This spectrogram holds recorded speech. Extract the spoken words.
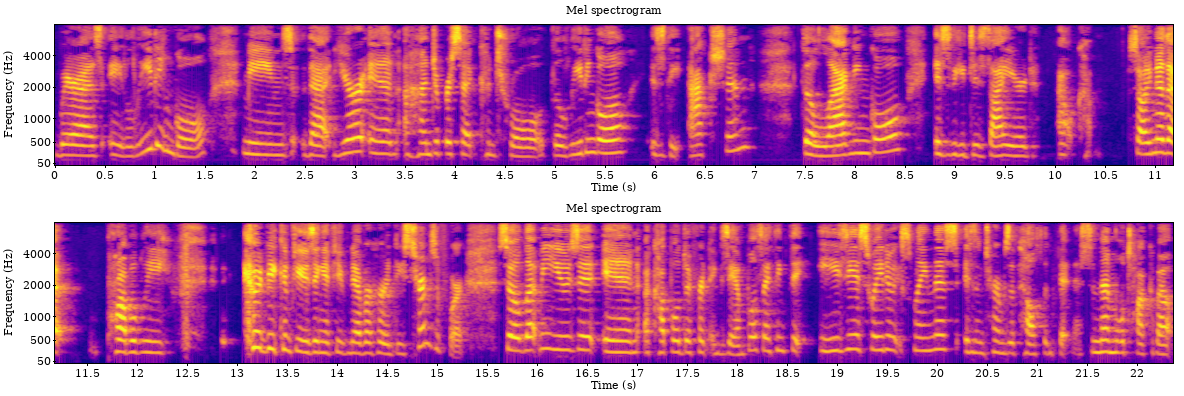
Whereas a leading goal means that you're in 100% control. The leading goal is the action, the lagging goal is the desired outcome. So I know that probably could be confusing if you've never heard these terms before. So let me use it in a couple different examples. I think the easiest way to explain this is in terms of health and fitness. And then we'll talk about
